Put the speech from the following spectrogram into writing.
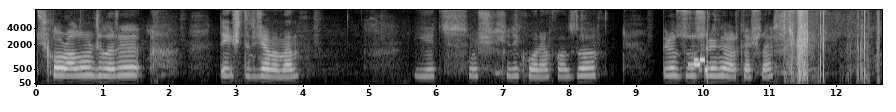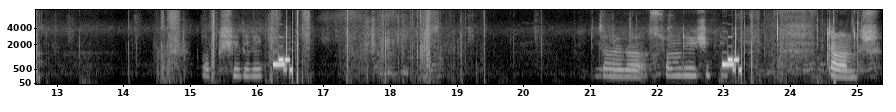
Düşük oral oyuncuları değiştireceğim hemen. 72'lik var en fazla. Biraz uzun sürebilir arkadaşlar. 67'lik. Bir tane daha son değişiklik. Tamamdır.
